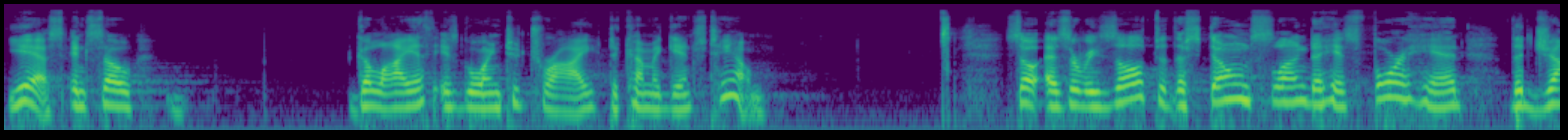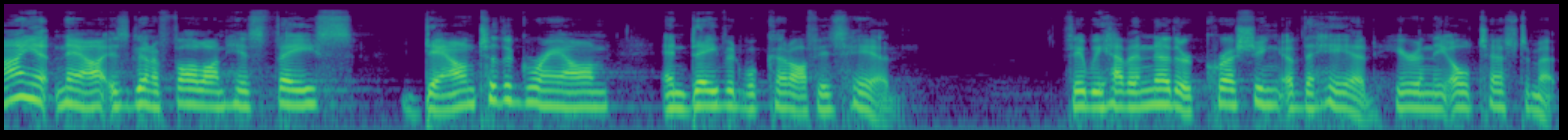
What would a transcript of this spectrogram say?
Yes. And so Goliath is going to try to come against him. So, as a result of the stone slung to his forehead, the giant now is going to fall on his face down to the ground, and David will cut off his head. See, we have another crushing of the head here in the Old Testament.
